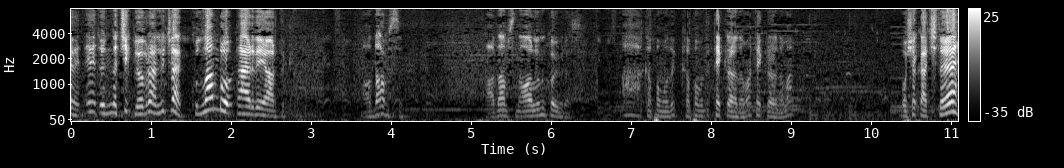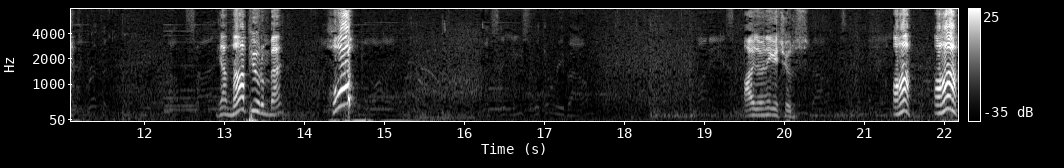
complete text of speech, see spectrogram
Evet evet önün açık Löbran lütfen. Kullan bu perdeyi artık. Adamsın. Adamsın ağırlığını koy biraz. Aa kapamadık kapamadık. Tekrar adama tekrar adama. Boşa kaçtı. Ya ne yapıyorum ben? Hop! Haydi öne geçiyoruz. Aha! Aha!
